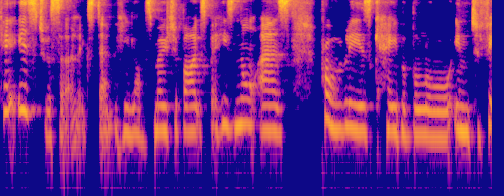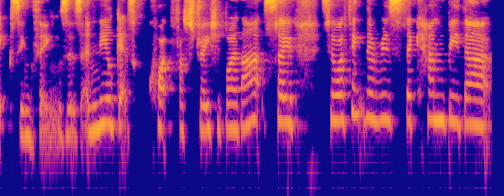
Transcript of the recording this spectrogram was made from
he is to a certain extent. He loves motorbikes, but he's not as probably as capable or into fixing things as and Neil gets quite frustrated by that. So so I think there is there can be that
